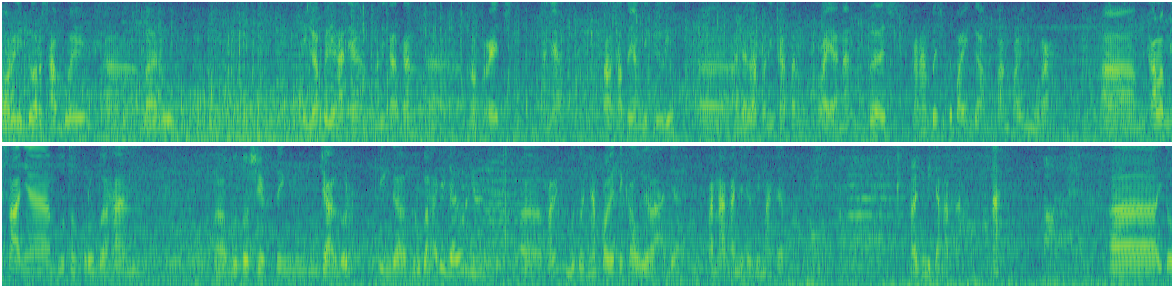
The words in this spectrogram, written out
koridor subway uh, baru. Sehingga pilihannya meninggalkan uh, coverage. Misalnya salah satu yang dipilih uh, adalah peningkatan pelayanan bus. Karena bus itu paling gampang paling murah um, kalau misalnya butuh perubahan uh, butuh shifting jalur tinggal berubah aja jalurnya. Uh, paling butuhnya political will aja karena akan jadi lebih macet. Apalagi di Jakarta. Nah uh, itu.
